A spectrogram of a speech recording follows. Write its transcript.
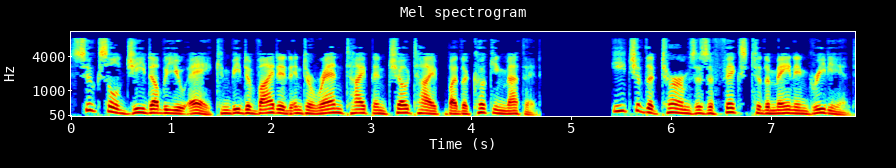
Sugsil GWA can be divided into RAN type and CHO type by the cooking method. Each of the terms is affixed to the main ingredient.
